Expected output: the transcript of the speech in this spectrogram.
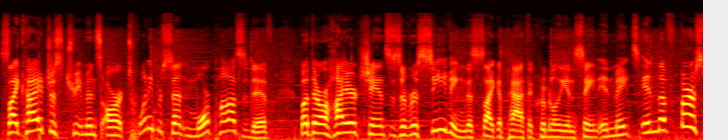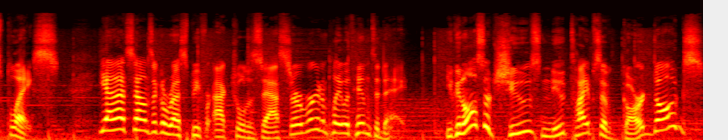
Psychiatrist treatments are 20% more positive, but there are higher chances of receiving the psychopathic criminally insane inmates in the first place. Yeah, that sounds like a recipe for actual disaster. We're to play with him today. You can also choose new types of guard dogs.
